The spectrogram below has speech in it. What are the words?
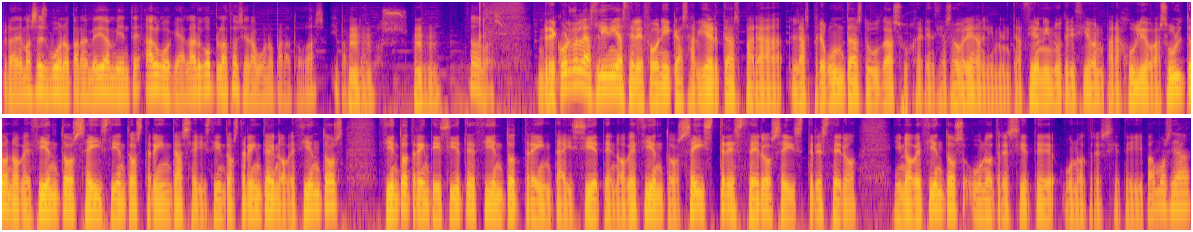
pero además es bueno para el medio ambiente, algo que a largo plazo será bueno para todas y para todos. Nada más. Recuerdo las líneas telefónicas abiertas para las preguntas, dudas, sugerencias sobre alimentación y nutrición para Julio Basulto, 900-630-630 y 900-137-137, 900-630-630 y 900-137-137. Y vamos ya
